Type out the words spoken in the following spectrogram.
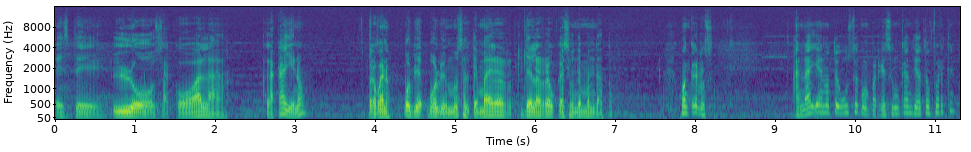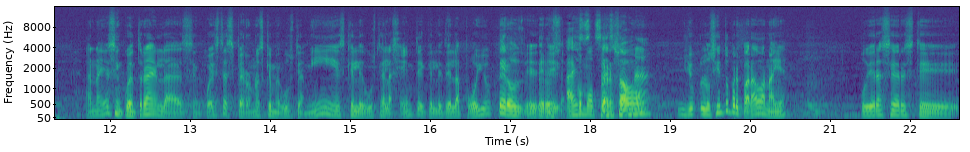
este, lo sacó a la, a la calle, ¿no? Pero bueno, volvemos al tema de la, de la revocación de mandato. Juan Carlos, ¿Anaya no te gusta como para que sea un candidato fuerte? Anaya se encuentra en las encuestas, pero no es que me guste a mí, es que le guste a la gente, que le dé el apoyo. Pero- Eh, pero eh, como estado- persona, yo lo siento preparado Anaya. Pudiera ser este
